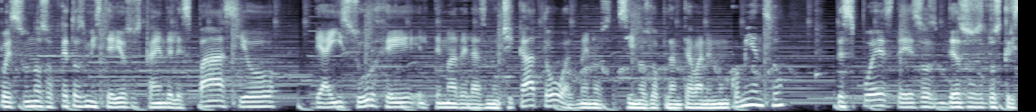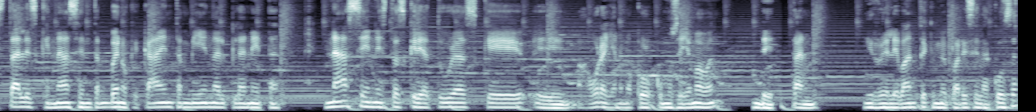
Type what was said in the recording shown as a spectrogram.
pues unos objetos misteriosos caen del espacio, de ahí surge el tema de las Muchikato, o al menos así nos lo planteaban en un comienzo. Después de esos, de esos otros cristales que nacen, bueno, que caen también al planeta, nacen estas criaturas que eh, ahora ya no me acuerdo cómo se llamaban, de tan irrelevante que me parece la cosa,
